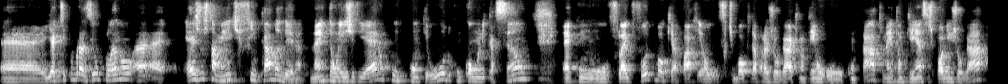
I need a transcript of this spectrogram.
É, e aqui para o Brasil, o plano é, é justamente fincar a bandeira. Né? Então, eles vieram com conteúdo, com comunicação, é, com o flag football, que é, a parte, é o futebol que dá para jogar, que não tem o, o, contato, né? então crianças podem jogar.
